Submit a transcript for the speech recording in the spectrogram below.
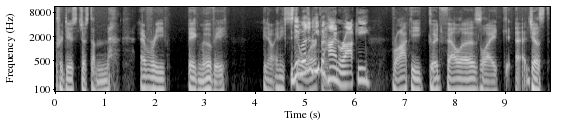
produced just a every big movie, you know, and still wasn't he behind Rocky? Rocky, Goodfellas, like uh, just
